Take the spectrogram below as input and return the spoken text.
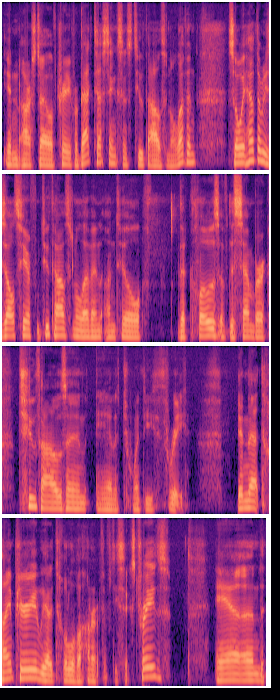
in our style of trading for backtesting since 2011. So we have the results here from 2011 until the close of December 2023. In that time period, we had a total of 156 trades, and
